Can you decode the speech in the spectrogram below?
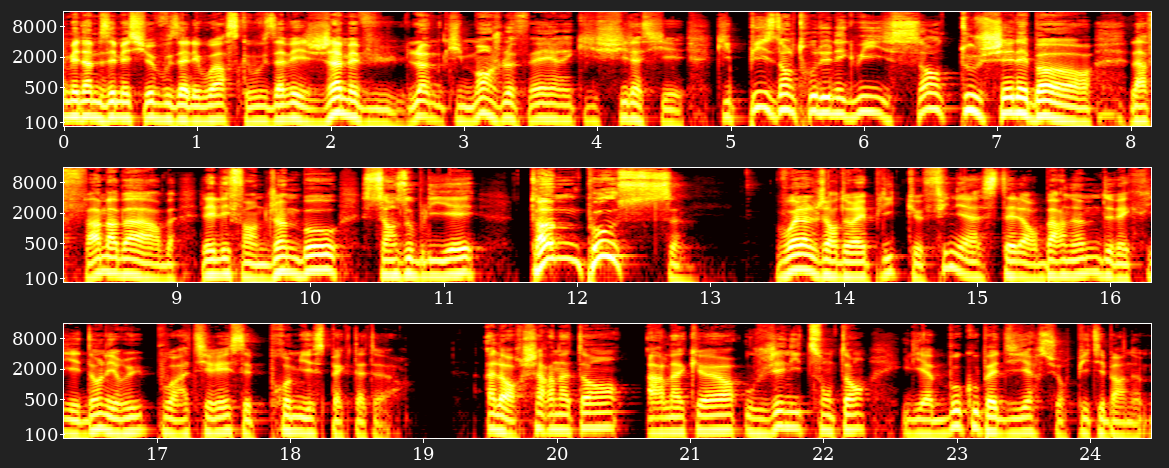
mesdames et messieurs, vous allez voir ce que vous avez jamais vu. L'homme qui mange le fer et qui chie l'acier, qui pisse dans le trou d'une aiguille sans toucher les bords, la femme à barbe, l'éléphant Jumbo, sans oublier Tom Pouce. Voilà le genre de réplique que Phineas Taylor Barnum devait crier dans les rues pour attirer ses premiers spectateurs. Alors, charlatan, arnaqueur ou génie de son temps, il y a beaucoup à dire sur P.T. Barnum.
